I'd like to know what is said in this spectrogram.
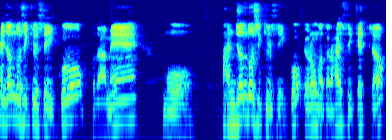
회전도 시킬 수 있고, 그 다음에 뭐 반전도 시킬 수 있고, 이런 것들을 할 수 있겠죠.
